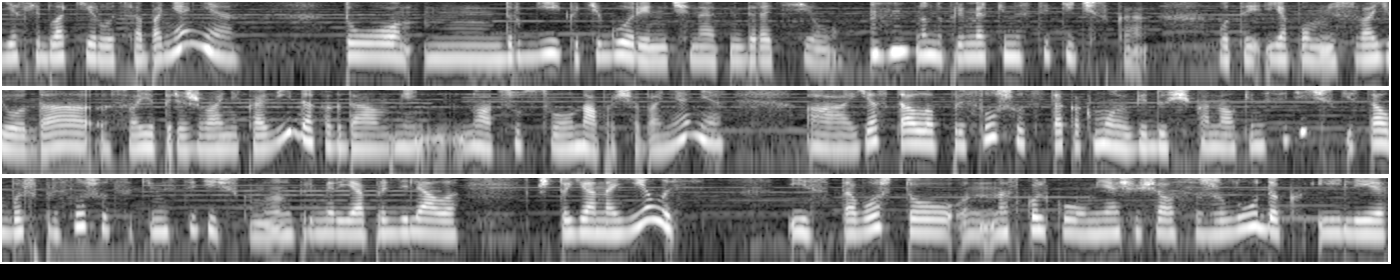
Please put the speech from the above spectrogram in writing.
если блокируется обоняние, то м, другие категории начинают набирать силу. Ну, например, кинестетическое. Вот я помню свое, да, свое переживание ковида, когда у меня ну, отсутствовало напрочь обоняние. А, я стала прислушиваться, так как мой ведущий канал кинестетический, стал больше прислушиваться к кинестетическому. Ну, например, я определяла, что я наелась из того, что насколько у меня ощущался желудок или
